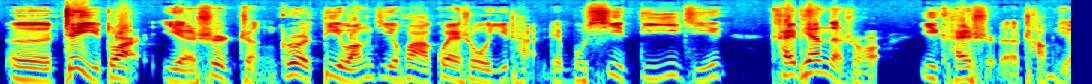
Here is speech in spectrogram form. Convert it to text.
呃，这一段也是整个《帝王计划：怪兽遗产》这部戏第一集开篇的时候一开始的场景。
